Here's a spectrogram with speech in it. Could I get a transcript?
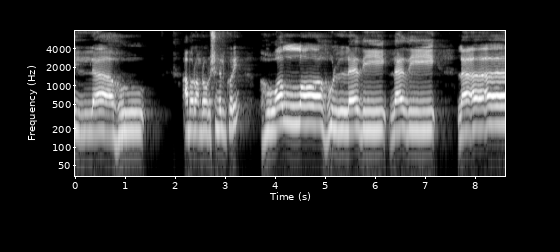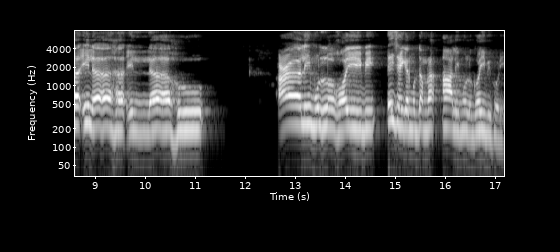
ইল্লাহু, আবারও আমরা অনুশীলন করি। হুয়াল্লাহুল্লাযী লাযী লা ইলাহা ইল্লাহু আলিমুল গয়বি। এই জায়গার মধ্যে আমরা আলিমুল গয়বি পড়ি।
